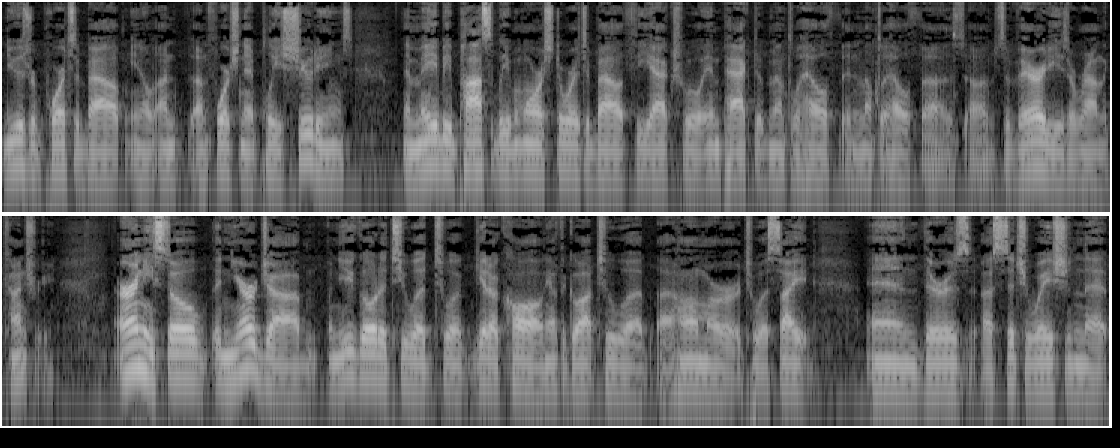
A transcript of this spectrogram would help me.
news reports about you know un, unfortunate police shootings, and maybe possibly more stories about the actual impact of mental health and mental health uh, uh, severities around the country. Ernie, so in your job, when you go to to a, to a, get a call, and you have to go out to a, a home or to a site, and there is a situation that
